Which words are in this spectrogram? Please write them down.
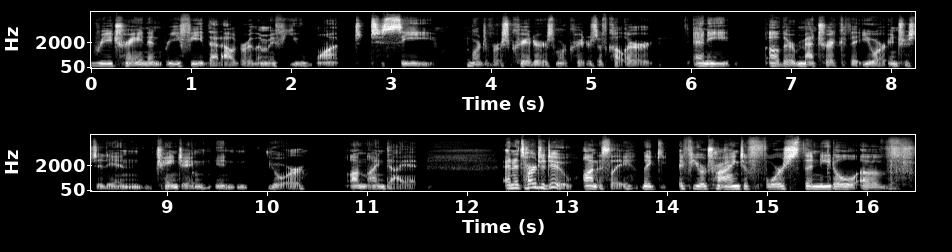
retrain and refeed that algorithm if you want to see more diverse creators, more creators of color, any other metric that you are interested in changing in your online diet. And it's hard to do, honestly. Like if you're trying to force the needle of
